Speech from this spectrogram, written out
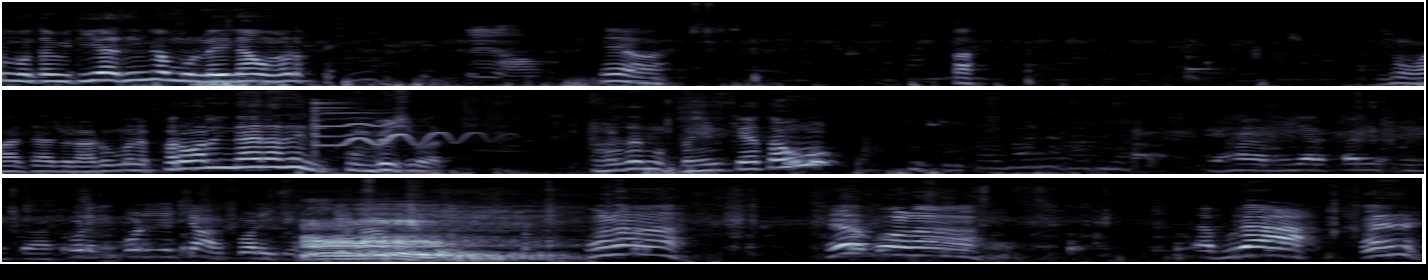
હું તમે તૈયાર થઈને જાઓ, હું લઈને આવું હેડો. એ હા. હા. શું વાત છે લાડુ મને ફરવા લઈને આવ્યા છે ને કુંભેશ્વર. હરદર હું બહેન કહેતા હું. ભોળા હે ભોળા એ ભૂરા. હે.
